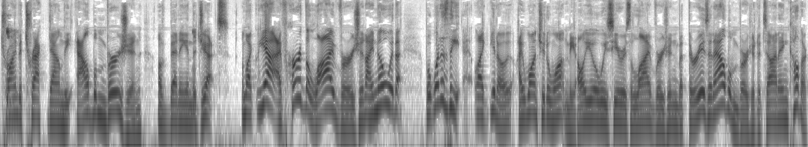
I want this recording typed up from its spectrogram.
trying to track down the album version of Benny and the Jets. I'm like, yeah, I've heard the live version. I know what that, but what is the, like, you know, I want you to want me. All you always hear is the live version, but there is an album version. It's on in color.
